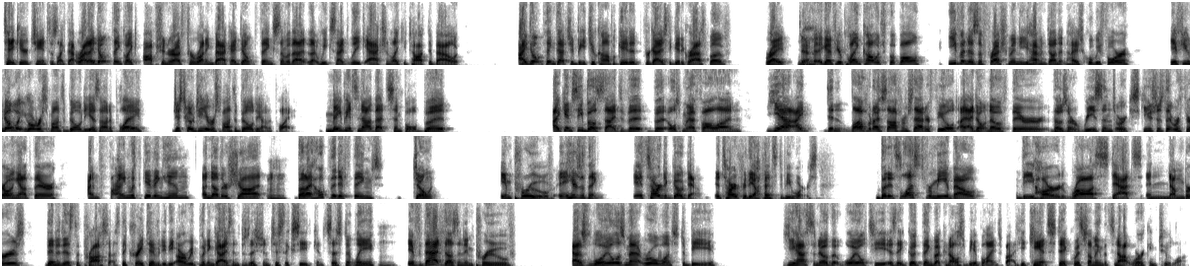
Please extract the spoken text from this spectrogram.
take your chances like that, right? I don't think like option routes for running back. I don't think some of that that weak side leak action like you talked about. I don't think that should be too complicated for guys to get a grasp of, right? Yeah. Again, if you're playing college football, even as a freshman, you haven't done it in high school before. If you know what your responsibility is on a play, just go do your responsibility on a play. Maybe it's not that simple, but I can see both sides of it. But ultimately, I fall on, yeah, I didn't love what I saw from Satterfield. I, I don't know if there those are reasons or excuses that we're throwing out there. I'm fine with giving him another shot, Mhm. but I hope that if things don't improve, and here's the thing: it's hard to go down. It's hard for the offense to be worse, but it's less for me about the hard raw stats and numbers than it is the process, the creativity, the are we putting guys in position to succeed consistently? Mhm. If that doesn't improve, as loyal as Matt Rhule wants to be, he has to know that loyalty is a good thing, but can also be a blind spot. He can't stick with something that's not working too long.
